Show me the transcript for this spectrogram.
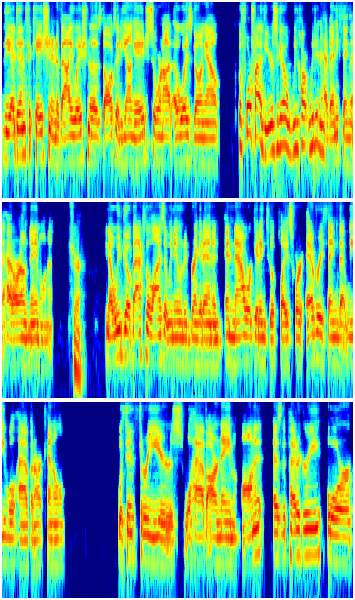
the identification and evaluation of those dogs at a young age. So we're not always going out. Before five years ago, we har- we didn't have anything that had our own name on it. Sure. You know, we'd go back to the lines that we knew and we'd bring it in, and and now we're getting to a place where everything that we will have in our kennel within three years will have our name on it as the pedigree or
